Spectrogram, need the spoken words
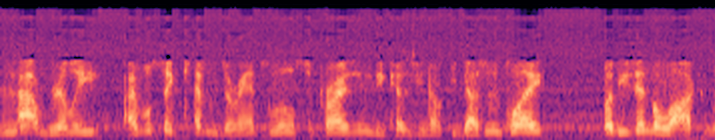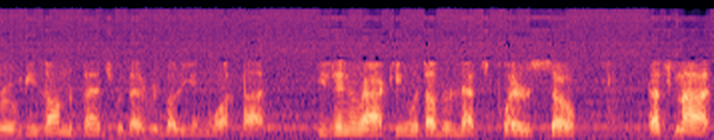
not really. I will say Kevin Durant's a little surprising because, you know, he doesn't play, but he's in the locker room. He's on the bench with everybody and whatnot. He's interacting with other Nets players. So that's not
